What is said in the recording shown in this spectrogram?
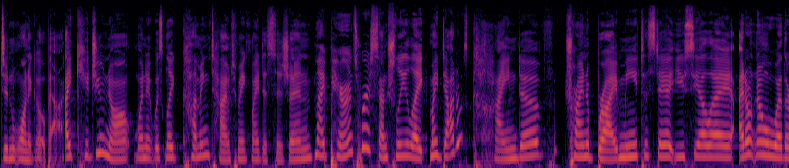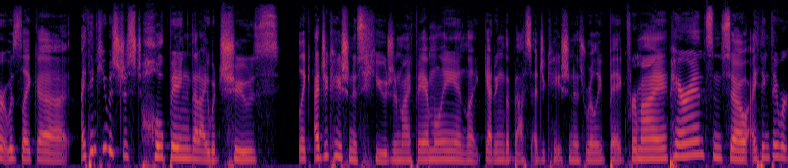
didn't want to go back. I kid you not, when it was like coming time to make my decision, my parents were essentially like, my dad was kind of trying to bribe me to stay at UCLA. I don't know whether it was like a, I think he was just hoping that I would choose like education is huge in my family and like getting the best education is really big for my parents and so I think they were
